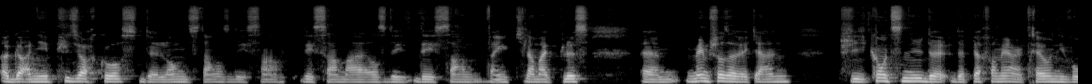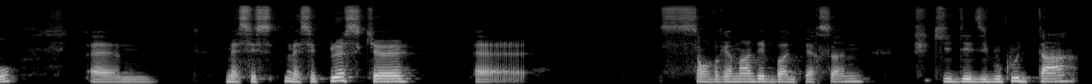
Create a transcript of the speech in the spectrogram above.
a gagné plusieurs courses de longue distance, des 100, des 100 miles, des, des 120 km plus. même chose avec Anne. Puis continue de, performer à un très haut niveau. mais c'est plus que euh, sont vraiment des bonnes personnes qui dédient beaucoup de temps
